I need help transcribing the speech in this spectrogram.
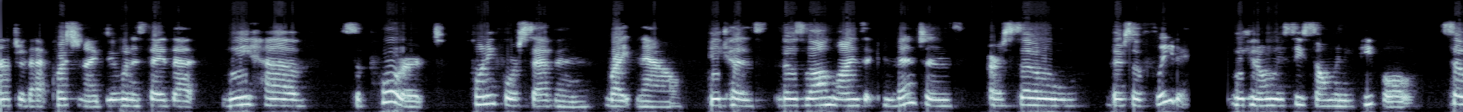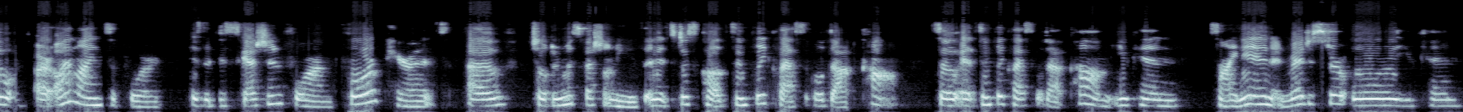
answer that question, I do want to say that we have support 24 7 right now because those long lines at conventions are so, they're so fleeting. We can only see so many people. So our online support is a discussion forum for parents of children with special needs, and it's just called simplyclassical.com. So at simplyclassical.com, you can sign in and register, or you can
